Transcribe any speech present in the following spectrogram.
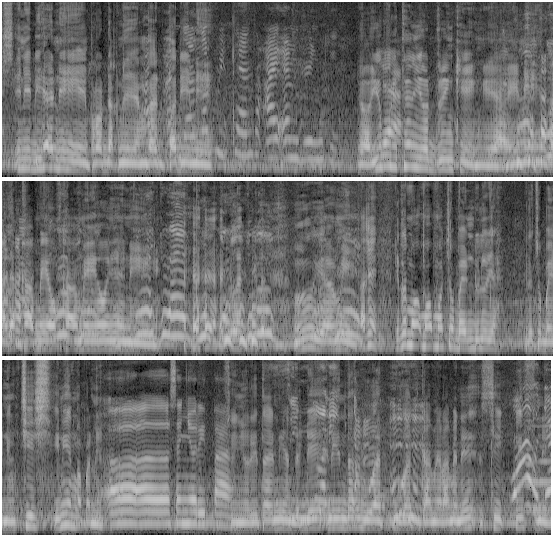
Nah, ini dia nih produknya yang tadi, tadi I am drinking. Ya, you Ya. pretend you're drinking. Ya, ini ada cameo-cameonya nih. oh, yummy. Oke, kita mau, mau mau cobain dulu ya. Kita cobain yang cheese. Ini yang apa nih? Eh, senyorita. Senyorita ini yang gede. Ini ntar buat buat kameramen ini si Cliff nih.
